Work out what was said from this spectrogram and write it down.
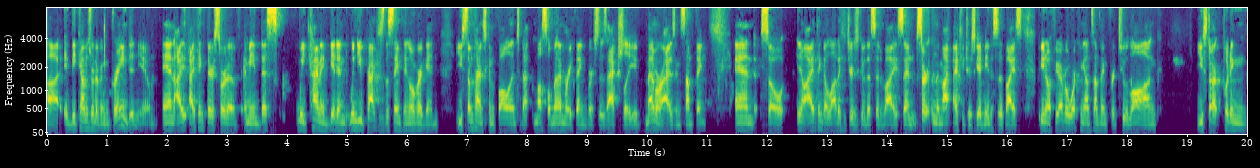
uh, it becomes sort of ingrained in you. And I, I think there's sort of, I mean, this we kind of get in when you practice the same thing over again. You sometimes can fall into that muscle memory thing versus actually memorizing something. And so, you know, I think a lot of teachers give this advice, and certainly my teachers gave me this advice. But, you know, if you're ever working on something for too long, you start putting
